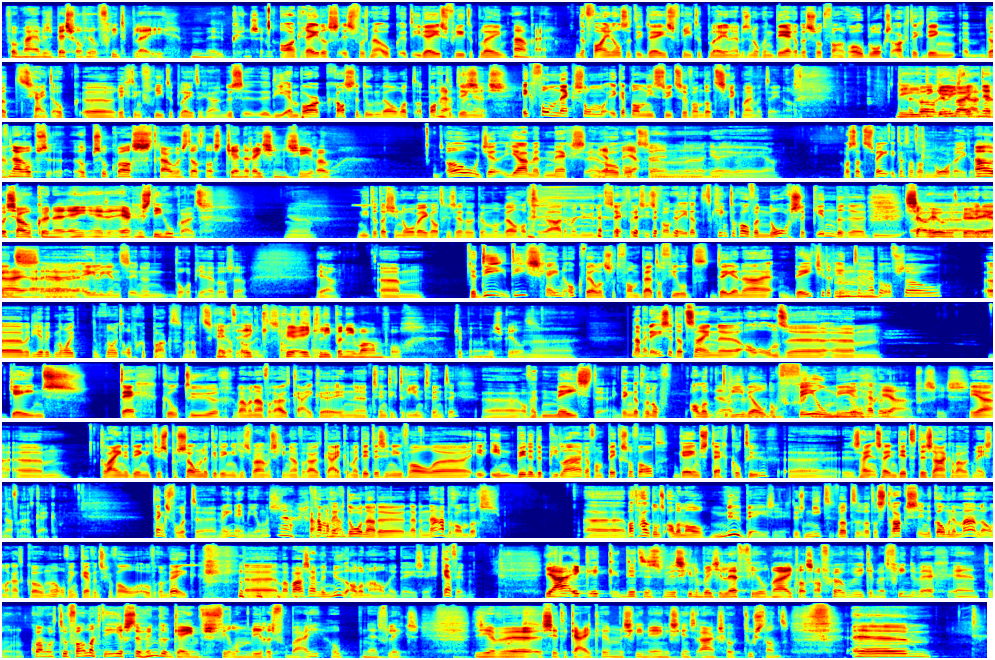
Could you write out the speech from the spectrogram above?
Voor mij hebben ze best wel veel free-to-play meuk en zo. Ark Raiders is volgens mij ook... Het idee is free-to-play. Ah, oké. De finals, het idee is free-to-play. En dan hebben ze nog een derde soort van Roblox-achtig ding. Eh, dat schijnt ook uh, richting free-to-play te gaan. Dus uh, die Embark-gasten doen wel wat aparte ja, dingen. Precies. Ik vond Nexon... Ik heb dan niet zoiets van, dat schrikt mij meteen af. Die, die game waar ik net naar op, op zoek was, trouwens, dat was Generation Zero. Oh, ja, met mechs en ja, robots. Ja, en, en ja, ja, ja, ja. Was dat Zweden? Ik dacht dat dat Noorwegen was. Oh, zou kunnen. ergens die hoek uit. Ja. Niet dat als je Noorwegen had gezet, dat ik hem dan wel had geraden. maar nu je het zegt, dat ik zoiets van... Nee, dat ging toch over Noorse kinderen die... Zou heel goed kunnen, ineens, ja, ja, ja, uh, aliens in hun dorpje hebben of zo. Ja. Um, ja, die, die scheen ook wel een soort van Battlefield DNA een beetje erin mm. te hebben of zo. Uh, maar die heb ik nooit, nooit opgepakt. Maar dat scheen het, ook wel ik, interessant Ik liep er niet warm voor. Ik heb hem gespeeld. Nou, nou, bij deze, dat zijn uh, al onze um, games tech, cultuur waar we naar vooruit kijken in 2023? of het meeste? Ik denk dat we nog alle drie wel nog veel meer hebben. Ja, precies. Ja, ehm, kleine dingetjes, persoonlijke dingetjes waar we misschien naar vooruit kijken. Maar dit is in ieder geval in, in, binnen de pilaren van Pixelvalt, games, tech, cultuur, zijn, zijn dit de zaken waar we het meest naar vooruit kijken. Thanks voor het meenemen, jongens. Ja, Gaan we nog even door naar de, naar de nabranders. Uh, wat houdt ons allemaal nu bezig? Dus niet wat, wat er straks in de komende maanden allemaal gaat komen, of in Kevin's geval over een week. Uh, maar waar zijn we nu allemaal mee bezig? Kevin? Ja, ik, ik, dit is misschien een beetje left field, maar ik was afgelopen weekend met vrienden weg. En toen kwam er toevallig de eerste Hunger Games film weer eens voorbij op Netflix. Dus die hebben we zitten kijken, misschien enigszins aangeschoten toestand. Um,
